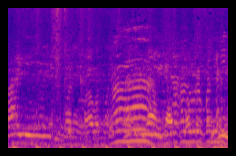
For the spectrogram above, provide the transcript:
Bahay ni... Ah, nakalurang pa nila.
